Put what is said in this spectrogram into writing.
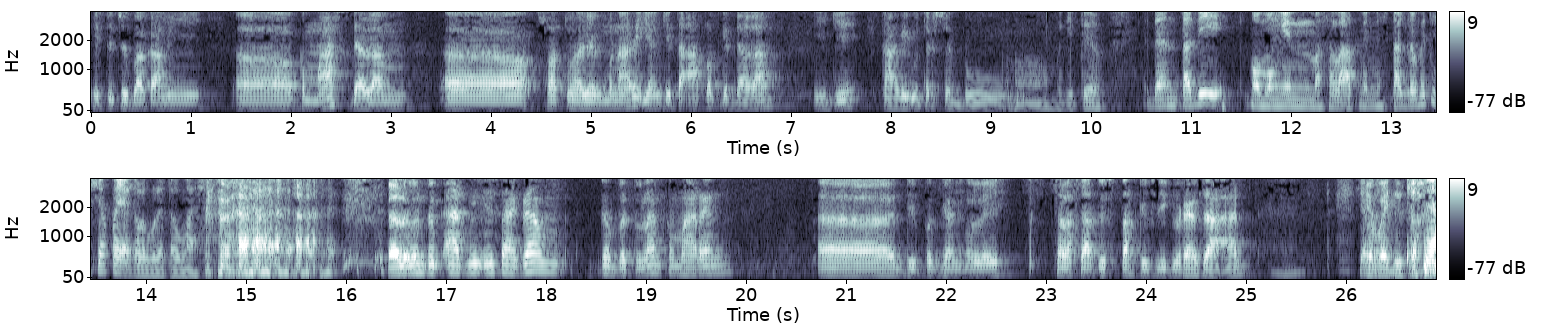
itu coba kami eh, kemas dalam eh, suatu hal yang menarik yang kita upload ke dalam IG KWU tersebut. Oh begitu dan tadi ngomongin masalah admin Instagram itu siapa ya kalau boleh tahu mas Kalau untuk admin Instagram kebetulan kemarin eh, dipegang oleh salah satu staf divisi kewirausahaan. siapa itu staffnya?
